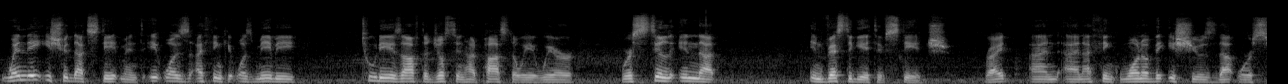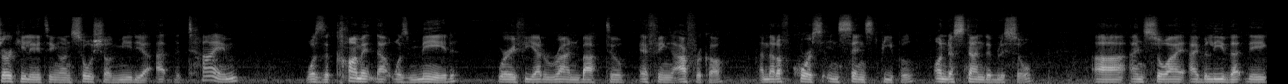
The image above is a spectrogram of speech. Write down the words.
when they issued that statement, it was I think it was maybe two days after Justin had passed away, where we're still in that investigative stage, right? And and I think one of the issues that were circulating on social media at the time was the comment that was made, where if he had ran back to effing Africa, and that of course incensed people, understandably so. Uh, and so I, I believe that they,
